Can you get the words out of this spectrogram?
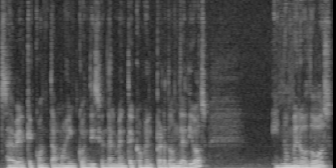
saber que contamos incondicionalmente con el perdón de Dios. Y número dos,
